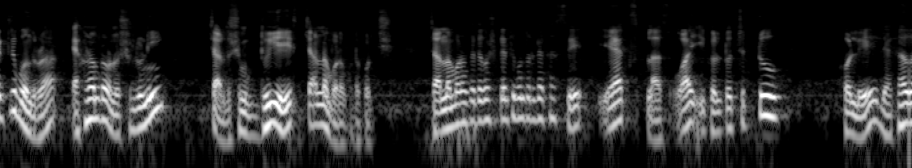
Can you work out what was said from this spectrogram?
শিক্ষার্থী বন্ধুরা, এখন আমরা অনুশীলনী চার দশমিক দুইয়ের চার নম্বর অঙ্কটা করছি। চার নম্বর অঙ্কে দেখো, শিক্ষার্থী বন্ধুরা দেখাচ্ছে x plus y equal to হচ্ছে টু হলে দেখাও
